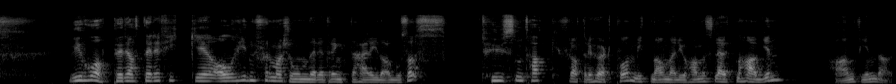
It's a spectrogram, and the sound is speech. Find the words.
Vi håper at dere fikk all informasjonen dere trengte her i dag hos oss. Tusen takk for at dere hørte på. Mitt navn er Johannes Lauten Hagen. Ha en fin dag.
